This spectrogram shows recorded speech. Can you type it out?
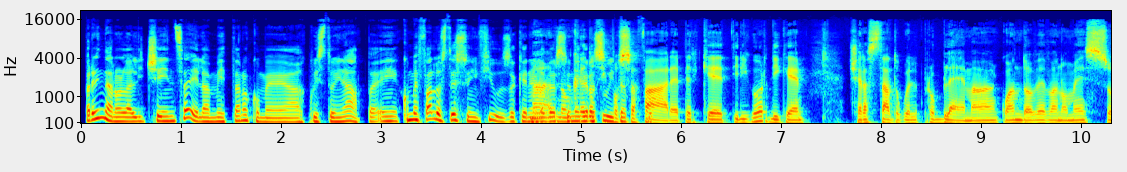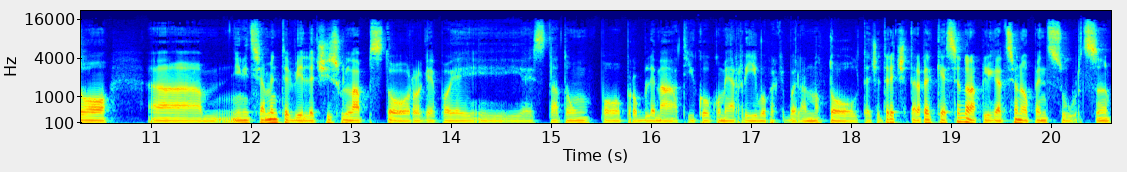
prendano la licenza e la mettano come acquisto in app e come fa lo stesso Infuse che nella Ma versione non credo gratuita si possa fare perché ti ricordi che c'era stato quel problema quando avevano messo uh, inizialmente VLC sull'App Store che poi è stato un po' problematico come arrivo perché poi l'hanno tolta eccetera eccetera perché essendo un'applicazione open source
